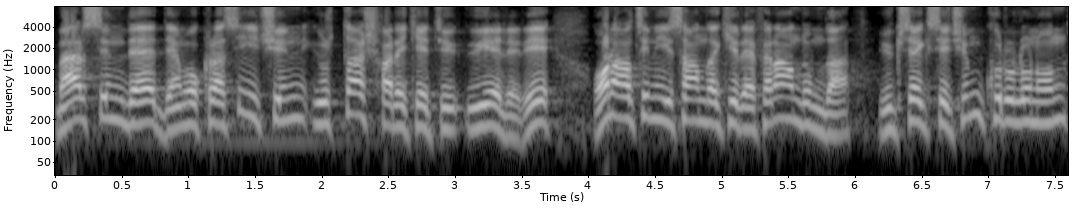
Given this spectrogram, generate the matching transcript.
Mersin'de demokrasi için yurttaş hareketi üyeleri 16 Nisan'daki referandumda Yüksek Seçim Kurulu'nun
